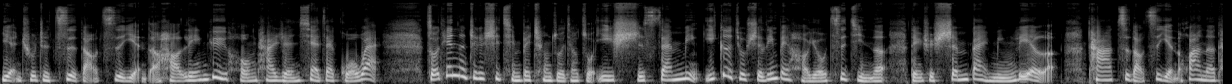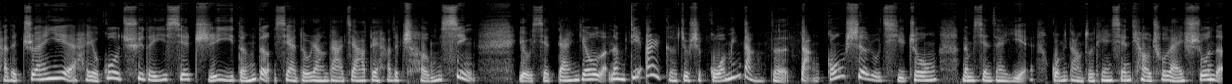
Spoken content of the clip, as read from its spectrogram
演出这自导自演的？”好，林玉红他人现在在国外。昨天呢，这个事情被称作叫做一尸三命，一个就是林北好游自己呢，等于是身败名裂了。他自导自演的话呢，他的专业还有过去的一些质疑等等，现在都让大家对他的诚信有些担忧了。那么第二个就是国民党的党工涉入其中。那么现在也国民党昨天先跳出来说呢。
